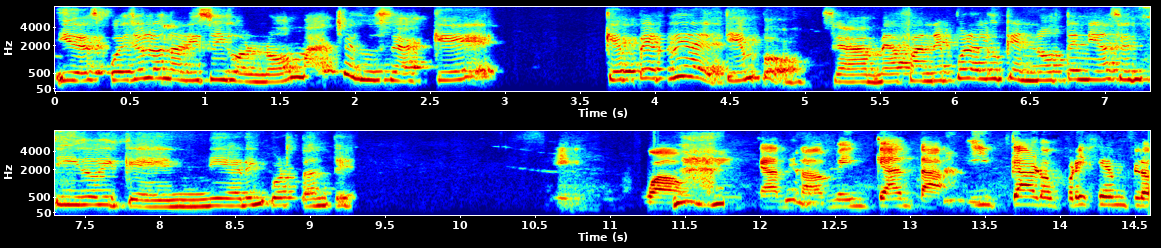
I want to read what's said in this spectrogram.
y después yo lo analizo y digo, no manches, o sea, ¿qué, qué pérdida de tiempo. O sea, me afané por algo que no tenía sentido y que ni era importante. Sí, wow, me encanta, me encanta. Y claro, por ejemplo,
